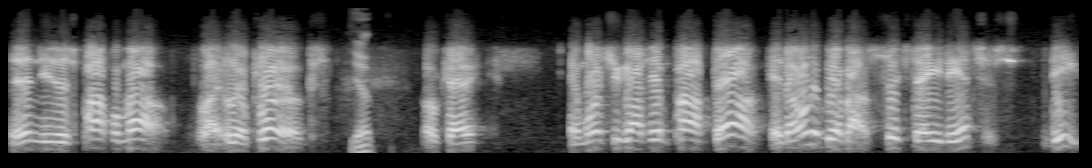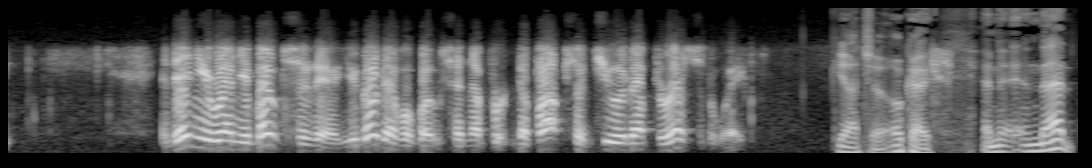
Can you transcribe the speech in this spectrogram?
and then you just pop them out like little plugs. Yep. Okay, and once you got them popped out, it'd only be about six to eight inches deep. And then you run your boats through there, your Go Devil boats, and the the props would chew it up the rest of the way. Gotcha. Okay. And and that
